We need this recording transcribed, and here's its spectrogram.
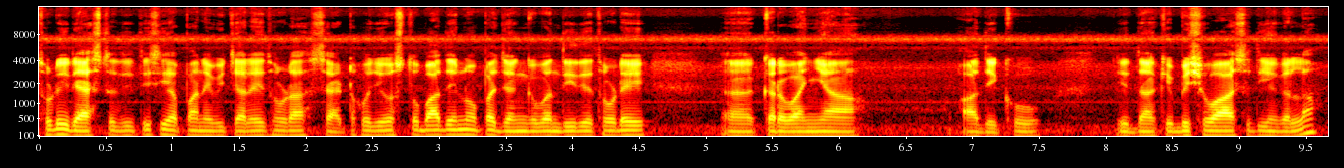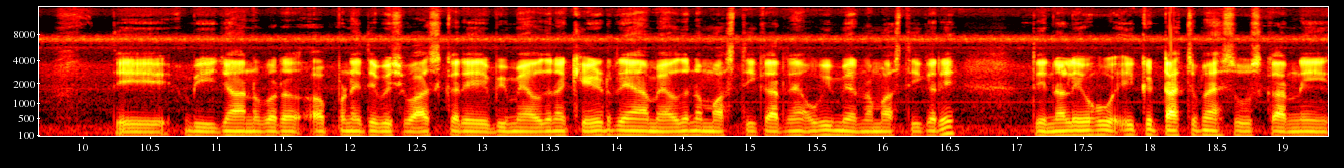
ਥੋੜੀ ਰੈਸਟ ਦਿੱਤੀ ਸੀ, ਆਪਾਂ ਨੇ ਵੀ ਚੱਲੇ ਥੋੜਾ ਸੈੱਟ ਹੋ ਜੇ। ਉਸ ਤੋਂ ਬਾਅਦ ਇਹਨੂੰ ਆਪਾਂ ਜੰਗਬੰਦੀ ਦੇ ਥੋੜੇ ਕਰਵਾਈਆਂ। ਆ ਦੇਖੋ, ਜਿੱਦਾਂ ਕਿ ਵਿਸ਼ਵਾਸ ਦੀਆਂ ਗੱਲਾਂ। ਤੇ ਵੀ ਜਾਨਵਰ ਆਪਣੇ ਤੇ ਵਿਸ਼ਵਾਸ ਕਰੇ ਵੀ ਮੈਂ ਉਹਦੇ ਨਾਲ ਖੇਡ ਰਿਹਾ, ਮੈਂ ਉਹਦੇ ਨਾਲ ਮਸਤੀ ਕਰ ਰਿਹਾ, ਉਹ ਵੀ ਮੇਰੇ ਨਾਲ ਮਸਤੀ ਕਰੇ। ਤੇ ਨਾਲੇ ਉਹ ਇੱਕ ਟੱਚ ਮਹਿਸੂਸ ਕਰਨੀ,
